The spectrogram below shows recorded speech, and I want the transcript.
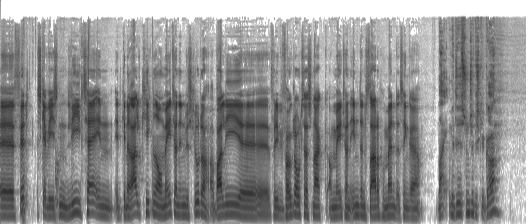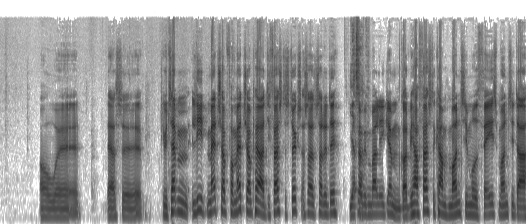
Øh, fedt. Skal vi sådan lige tage en, et generelt kig ned over majoren, inden vi slutter? Og bare lige, øh, fordi vi får ikke lov til at snakke om majoren, inden den starter på mandag, tænker jeg. Nej, men det synes jeg, vi skal gøre. Og øh, lad os... Øh, skal vi tage dem lige et matchup for matchup her, de første stykker, og så, så er det det? Ja, Så tak. vi dem bare lige igennem. Godt, vi har første kamp, Monty mod Face. Monty, der,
